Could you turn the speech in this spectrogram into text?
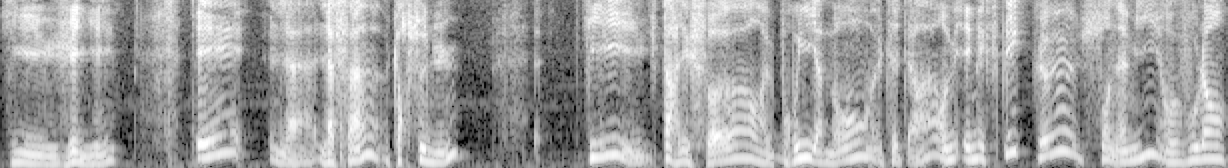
qui geignait, et la, la femme, torse nu, qui parlait fort, bruyamment, etc. Et m'explique que son ami, en voulant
